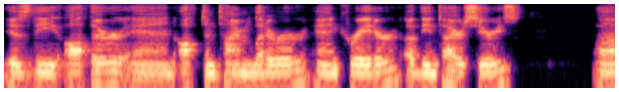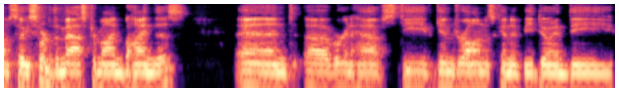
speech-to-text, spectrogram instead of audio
is the author and oftentimes letterer and creator of the entire series. Um, so he's sort of the mastermind behind this. And uh, we're going to have Steve Gendron is going to be doing the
